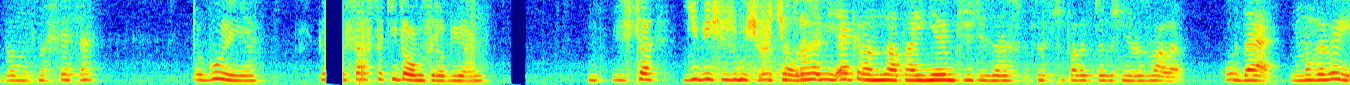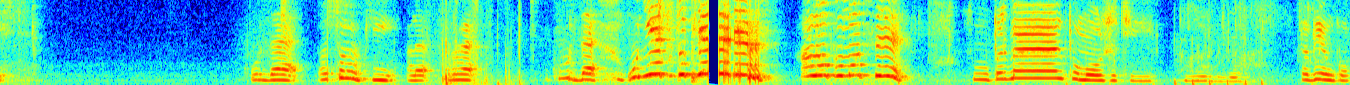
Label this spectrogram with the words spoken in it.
Domów na świecie. Ogólnie. Pierwszy raz taki dom zrobiłem. Jeszcze dziwię się, że mi się Jeszcze chciało. trochę mi ekran lata i nie wiem, czy ci zaraz przez przypadek czegoś nie rozwalę. Kurde, nie mogę wyjść. Kurde, o solki, ale trochę... Kurde, o nie, tu to pies jest! Halo, pomocy! Superman pomoże ci. Nigdy. Zabiję go.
